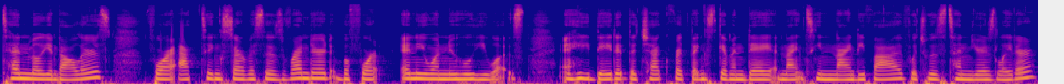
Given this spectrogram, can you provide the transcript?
$10 million for acting services rendered before anyone knew who he was. And he dated the check for Thanksgiving Day 1995, which was 10 years later,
